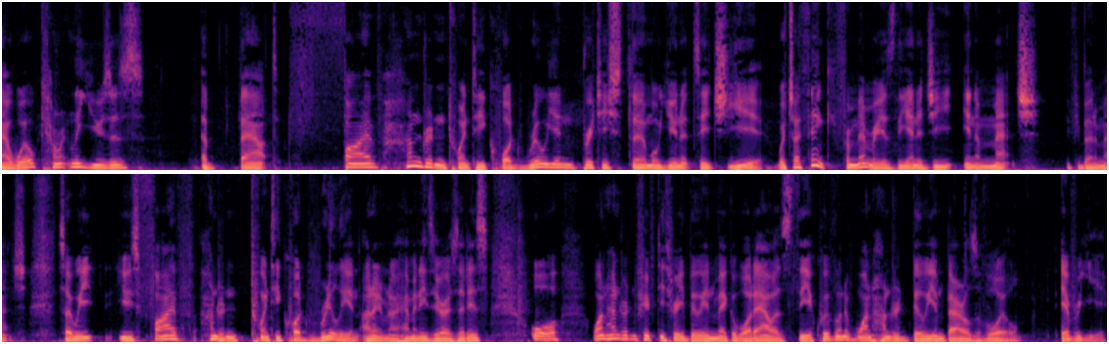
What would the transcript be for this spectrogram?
our world currently uses about 520 quadrillion British thermal units each year, which I think, from memory, is the energy in a match. If you burn a match, so we use 520 quadrillion. I don't even know how many zeros that is, or 153 billion megawatt hours, the equivalent of 100 billion barrels of oil every year.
